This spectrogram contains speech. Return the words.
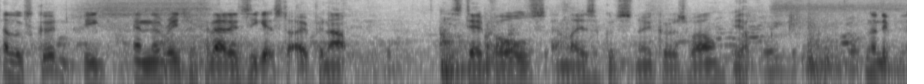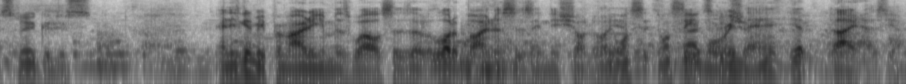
That looks good. He, and the reason for that is he gets to open up his dead balls and lays a good snooker as well. Yep. Not even a snooker, just And he's going to be promoting him as well, so there's a lot of bonuses in this shot. Oh, he wants to, wants to get That's a more in shot. there. Yep. Oh, he has, yeah.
